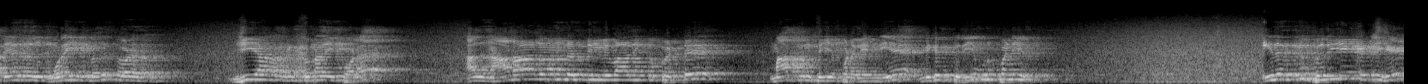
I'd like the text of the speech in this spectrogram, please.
தேர்தல் முறை என்பது தோழர் ஜிஆர் அவர்கள் சொன்னதைப் போல அது நாடாளுமன்றத்தில் விவாதிக்கப்பட்டு மாற்றம் செய்யப்பட வேண்டிய மிகப்பெரிய உறுப்பணி இதற்கு பெரிய கட்சிகள்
